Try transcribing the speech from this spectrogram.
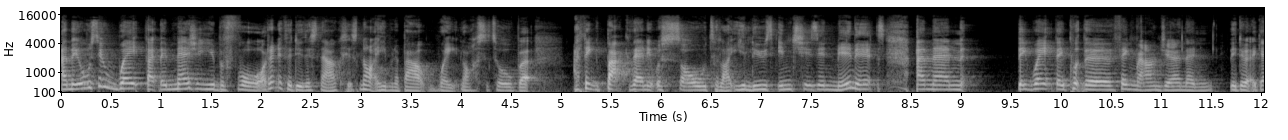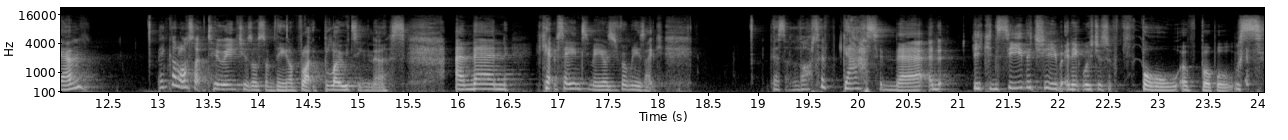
And they also weight, like they measure you before. I don't know if they do this now because it's not even about weight loss at all. But I think back then it was sold to like you lose inches in minutes. And then they wait, they put the thing around you and then they do it again. I think I lost like two inches or something of like bloatingness. And then he kept saying to me, I was rubbing, he's like, there's a lot of gas in there. And you can see the tube and it was just full of bubbles.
